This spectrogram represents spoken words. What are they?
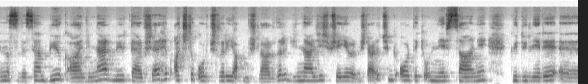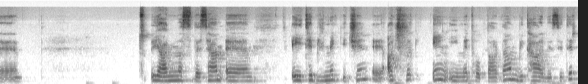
nasıl desem büyük alimler, büyük dervişler hep açlık oruçları yapmışlardır. Günlerce hiçbir şey yememişlerdir. Çünkü oradaki o nefsani güdüleri e, yani nasıl desem e, eğitebilmek için e, açlık en iyi metotlardan bir tanesidir.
